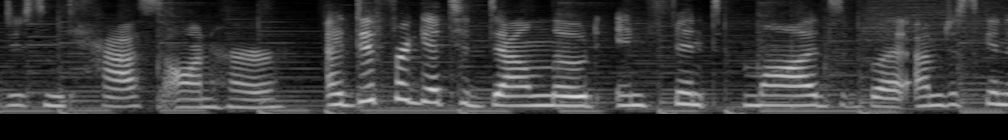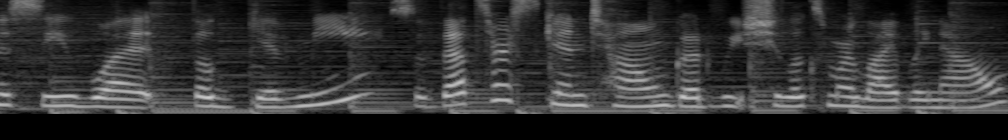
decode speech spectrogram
do some tasks on her. I did forget to download infant mods, but I'm just gonna see what they'll give me. So that's her skin tone. Good, we, she looks more lively now.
